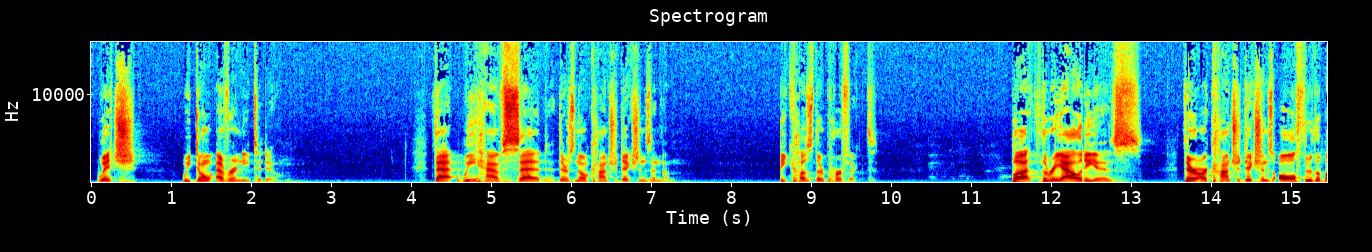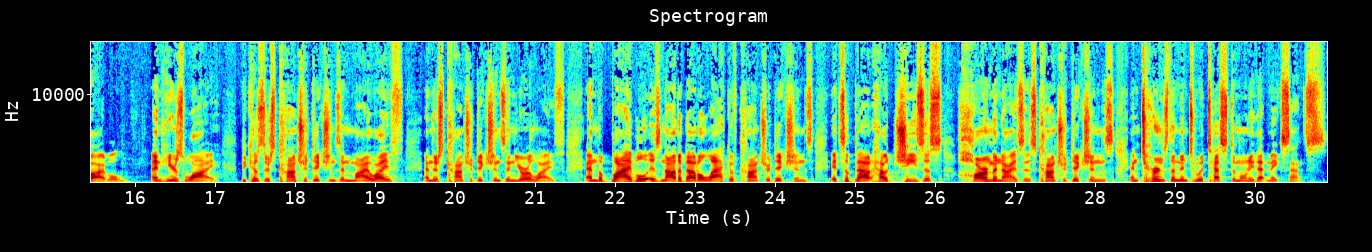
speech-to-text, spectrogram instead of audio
which we don't ever need to do, that we have said there's no contradictions in them because they're perfect. But the reality is, there are contradictions all through the Bible, and here's why because there's contradictions in my life and there's contradictions in your life. And the Bible is not about a lack of contradictions, it's about how Jesus harmonizes contradictions and turns them into a testimony that makes sense.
